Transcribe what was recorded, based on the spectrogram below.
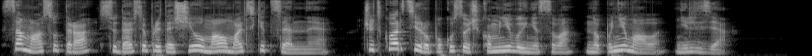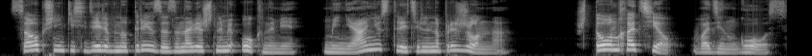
Сама с утра сюда все притащила мало-мальски ценное. Чуть квартиру по кусочкам не вынесла, но понимала, нельзя. Сообщники сидели внутри за занавешенными окнами. Меня они встретили напряженно. «Что он хотел?» — в один голос.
